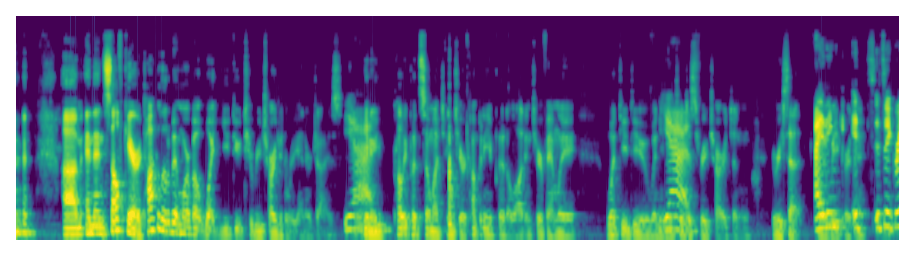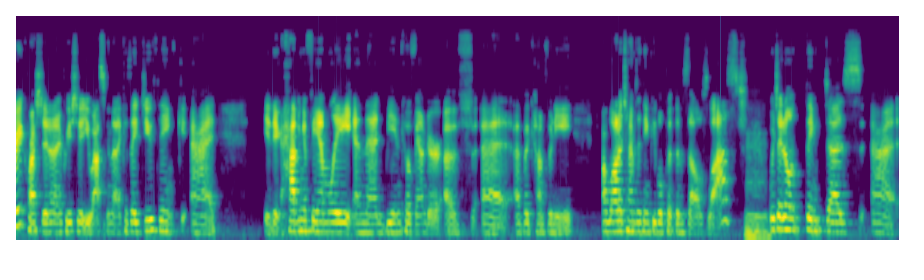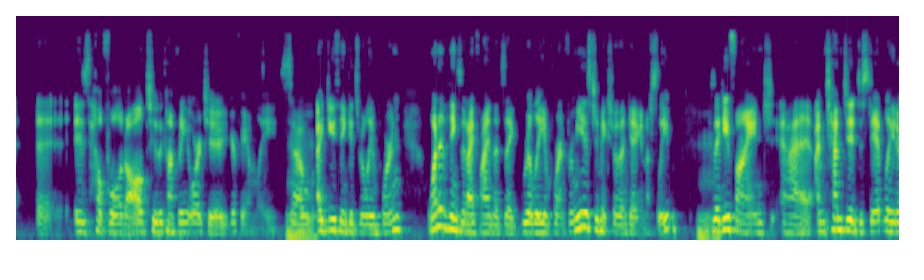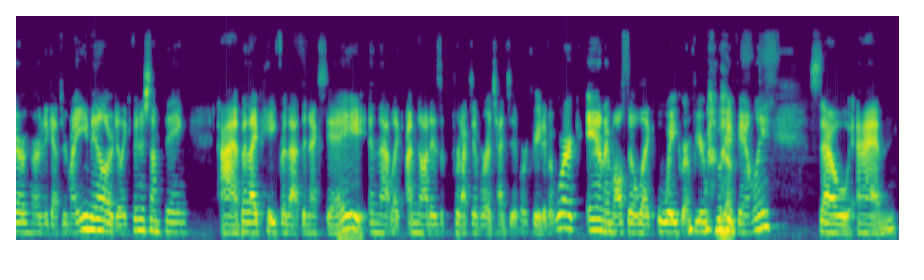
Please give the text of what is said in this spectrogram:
um, and then self care. Talk a little bit more about what you do to recharge and re-energize. Yeah. You know, you probably put so much into your company, you put a lot into your family. What do you do when you need to just recharge and reset? I think week or day? it's it's a great question, and I appreciate you asking that because I do think uh, it, having a family and then being co-founder of uh, of a company, a lot of times I think people put themselves last, Mm, which I don't think does. Uh, uh, is helpful at all to the company or to your family. So Mhm. I do think it's really important. One of the things that I find that's like really important for me is to make sure that I'm getting enough sleep mm, because I do find uh, I'm tempted to stay up later in order to get through my email or to like finish something, uh, but I pay for that the next day, and that like I'm not as productive or attentive or creative at work, and I'm also like way grumpier with my family. So um,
